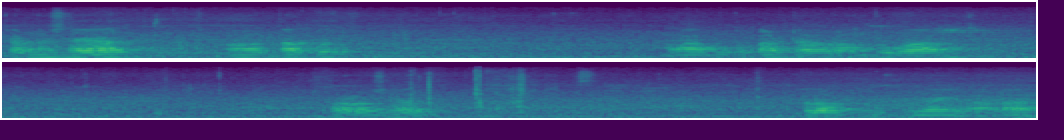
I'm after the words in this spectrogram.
Karena saya uh, takut mengaku kepada orang tua kalau saya telah mempunyai anak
